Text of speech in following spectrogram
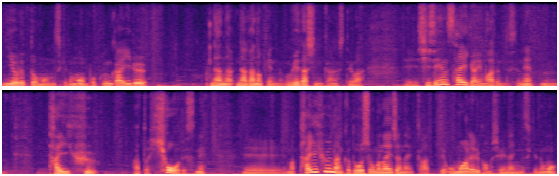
によると思うんですけども僕がいる長野県の上田市に関しては、え、自然災害もあるんですよね。うん、台風あと氷ですねえー、まあ、台風なんかどうしようもないじゃないかって思われるかもしれないんですけども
